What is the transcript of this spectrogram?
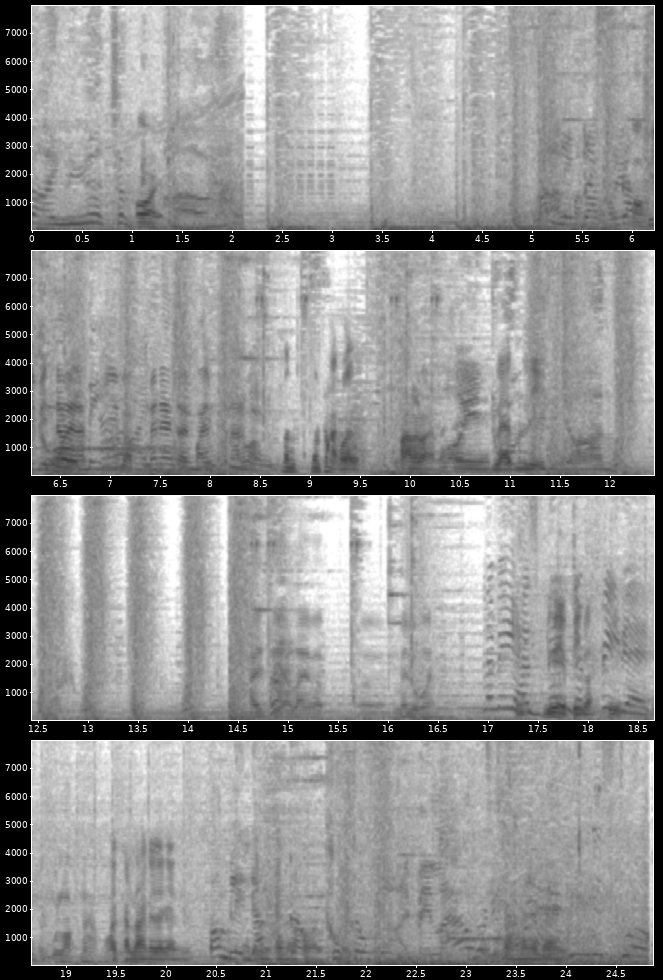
กายเนื้อช่างโอ้เป็นยภาระป้อมเลนกลางของเราบอกพี่บินได้นะ พี่แบบไม่แน่ใจไฟล์มันชนะหรือเปล่ามันมันผลักแล้ว ฟาดแล้วก่อนปนะล่อไอ้ยดแรวดงมันหลีวิกญญาณใครเสียอะไรแบบ เออไม่รู้ไง Enemy has You been ain't big like- defeated. แต่กูรับหน้าคอปักกันล่างได้แล้วกันป้อมเลนดาร์กของเราถูกโจมตี กลางน่าจะได้ Destroyed.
